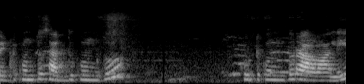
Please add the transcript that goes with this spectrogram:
పెట్టుకుంటూ సర్దుకుంటూ కుట్టుకుంటూ రావాలి.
